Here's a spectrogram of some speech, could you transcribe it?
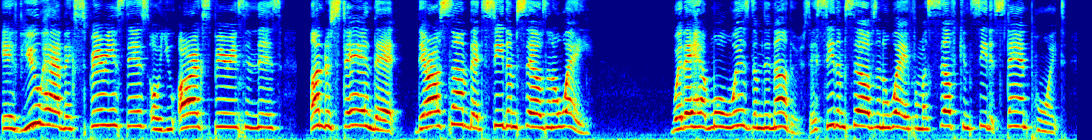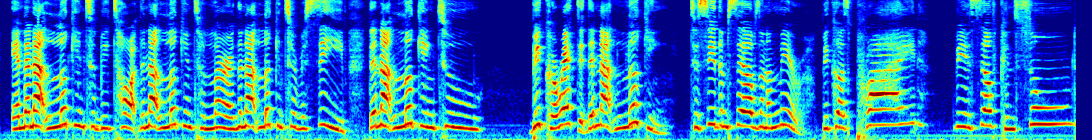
If you have experienced this or you are experiencing this, understand that there are some that see themselves in a way where they have more wisdom than others. They see themselves in a way from a self conceited standpoint, and they're not looking to be taught. They're not looking to learn. They're not looking to receive. They're not looking to be corrected. They're not looking to see themselves in a mirror because pride, being self consumed,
